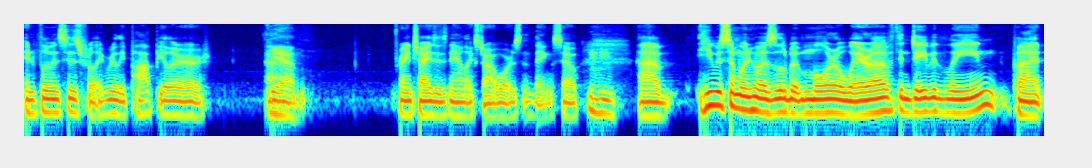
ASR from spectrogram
influences for like really popular yeah. franchises now, like Star Wars and things. So uh, he was someone who I was a little bit more aware of than David Lean, but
